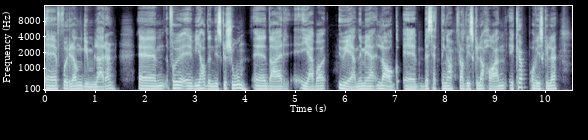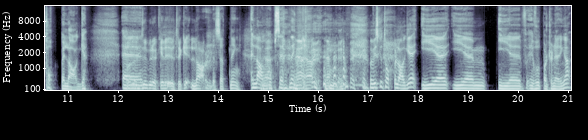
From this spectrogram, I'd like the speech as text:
eh, foran gymlæreren. Eh, for eh, vi hadde en diskusjon eh, der jeg var uenig med lagbesetninga for at vi skulle ha en eh, cup, og vi skulle toppe laget. Eh, Du bruker uttrykket lagbesetning. lagoppsetning. og vi skulle toppe laget i, eh, i, eh, i, eh, i fotballturneringa.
